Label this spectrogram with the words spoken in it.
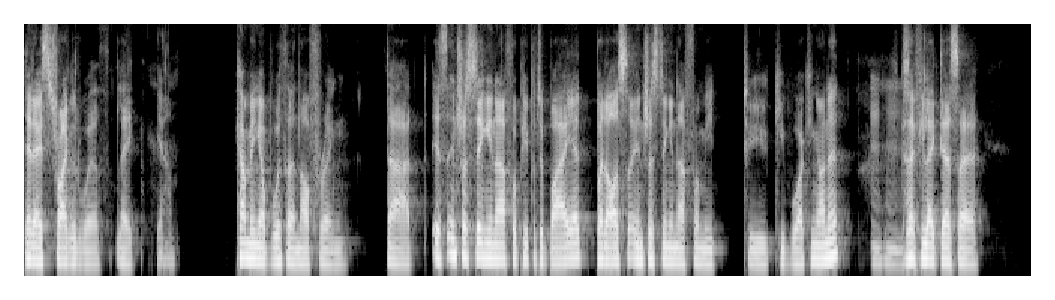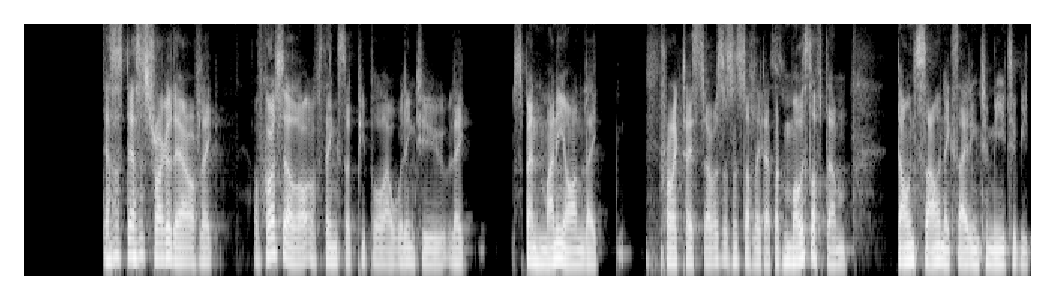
that I struggled with. Like yeah. Coming up with an offering that is interesting enough for people to buy it, but also interesting enough for me to keep working on it. Because mm-hmm. I feel like there's a there's a there's a struggle there of like of course there are a lot of things that people are willing to like spend money on like productized services and stuff like yes. that but most of them don't sound exciting to me to be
